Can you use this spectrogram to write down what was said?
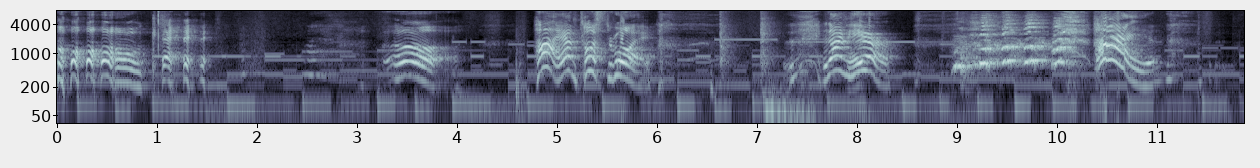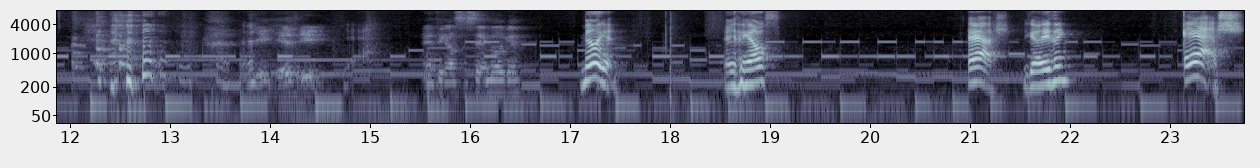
okay. Ugh. Hi, I'm Toaster Boy. and I'm here. Hi. Yeah. Anything else to say, Milligan? Milligan. Anything else? Ash, you got anything? Ash,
